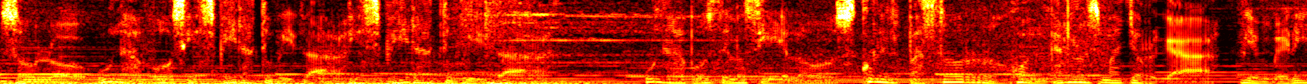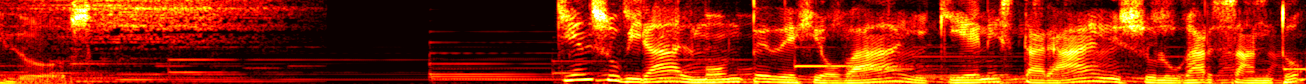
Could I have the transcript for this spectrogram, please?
Solo una voz inspira tu vida, inspira tu vida. Una voz de los cielos, con el pastor Juan Carlos Mayorga. Bienvenidos. ¿Quién subirá al monte de Jehová y quién estará en su lugar santo?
